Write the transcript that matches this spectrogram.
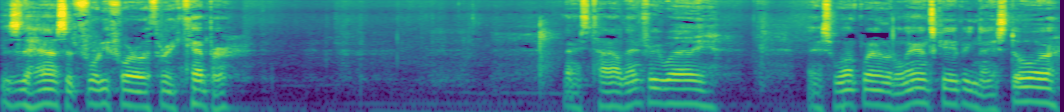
This is the house at 4403 Kemper. Nice tiled entryway. Nice walkway, little landscaping, nice door.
